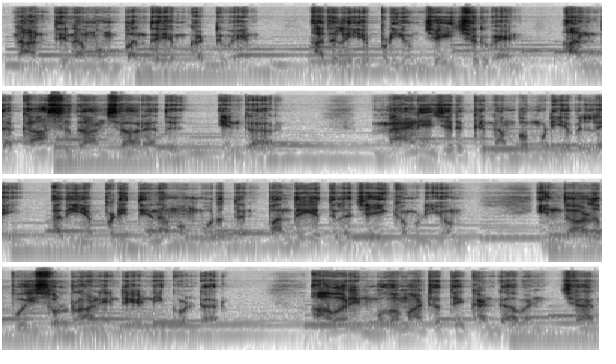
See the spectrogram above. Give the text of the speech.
நான் தினமும் பந்தயம் கட்டுவேன். அதுல எப்படியும் ஜெயிச்சிருவேன். அந்த காசுதான் சார் அது என்றார். மேனேஜருக்கு நம்ப முடியவில்லை. அது எப்படி தினமும் ஒருத்தன் பந்தயத்துல ஜெயிக்க முடியும்? இந்த ஆளு பொய் சொல்றான் என்று எண்ணிக்கொண்டார். அவரின் முகமாற்றத்தை கண்ட அவன் சார்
